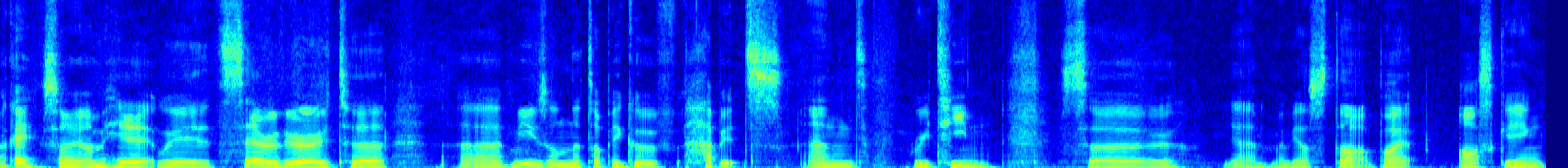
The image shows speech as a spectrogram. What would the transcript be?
Okay, so I'm here with Sarah Viro to uh, muse on the topic of habits and routine. So, yeah, maybe I'll start by asking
